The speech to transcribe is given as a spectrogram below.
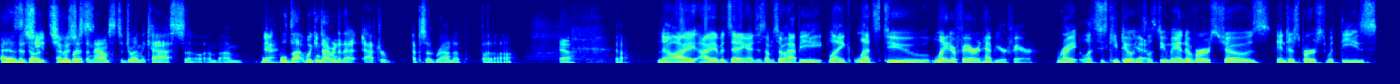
As 'cause she, she was just announced to join the cast, so I'm, I'm we'll, Yeah. we'll dive, we can dive into that after episode roundup, but uh, No, I I have been saying I just I'm so happy. Like, let's do lighter fare and heavier fare, right? Let's just keep doing this. Let's do Mandoverse shows interspersed with these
